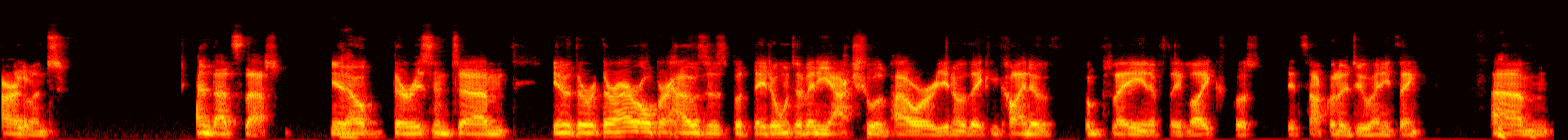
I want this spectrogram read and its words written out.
Parliament, and that's that. You yeah. know, there isn't. Um, you know, there there are upper houses, but they don't have any actual power. You know, they can kind of complain if they like, but it's not going to do anything. Um,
